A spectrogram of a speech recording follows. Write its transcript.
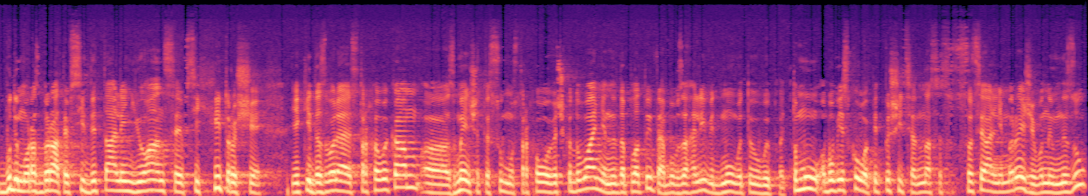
Будемо розбирати всі деталі, нюанси, всі хитрощі, які дозволяють страховикам е, зменшити суму страхового відшкодування, не доплатити або взагалі відмовити у виплаті. Тому обов'язково підпишіться на нас соціальні мережі, вони внизу.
